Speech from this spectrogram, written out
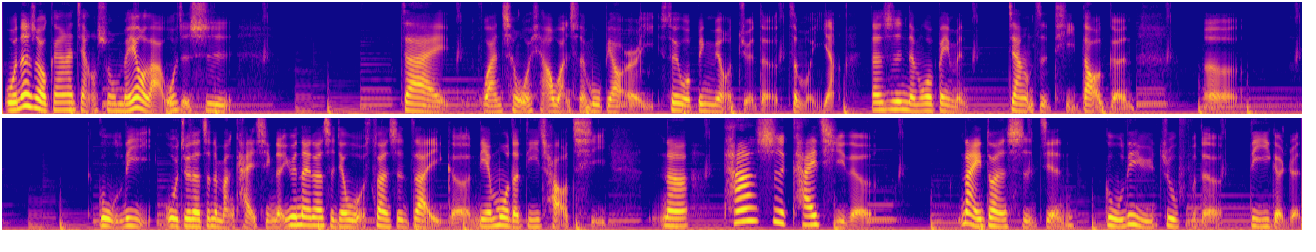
我那时候跟他讲说没有啦，我只是在完成我想要完成的目标而已，所以我并没有觉得怎么样。但是能够被你们这样子提到跟呃鼓励，我觉得真的蛮开心的。因为那段时间我算是在一个年末的低潮期，那他是开启了那一段时间鼓励与祝福的第一个人。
